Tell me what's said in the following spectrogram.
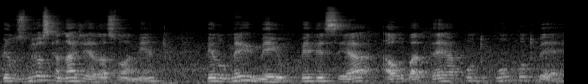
pelos meus canais de relacionamento, pelo meu e-mail pdca.terra.com.br.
